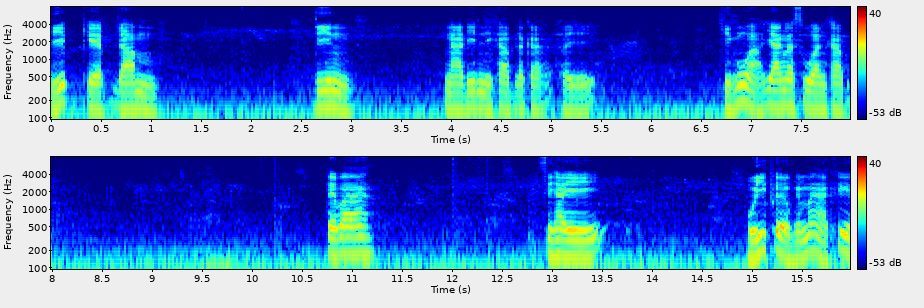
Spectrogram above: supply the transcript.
ดิบแกบดำดิน นาดินนี่ครับ แล้วก็ไอ้ขิงหัวยางละส่วนครับ แต่ว่าสิให้ปุ๋ยเพิ่มกันมากคือ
